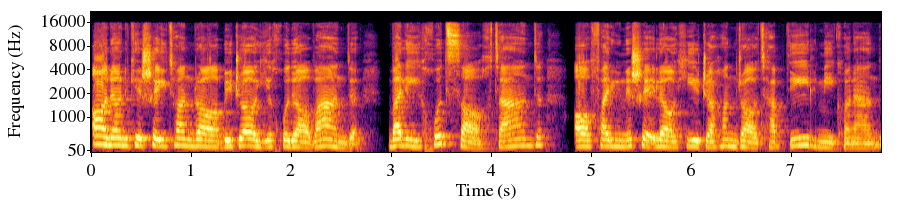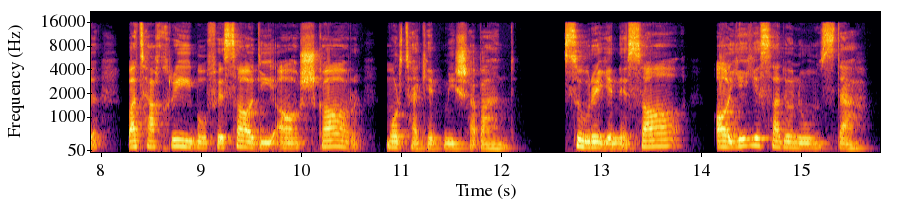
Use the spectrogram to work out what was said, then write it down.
آنان که شیطان را به جای خداوند ولی خود ساختند آفرینش الهی جهان را تبدیل می کنند و تخریب و فسادی آشکار مرتکب می شوند. سوره نساء آیه 119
